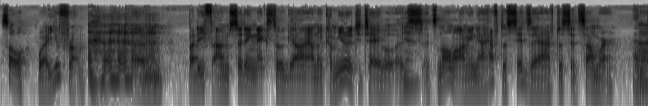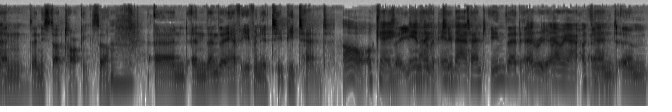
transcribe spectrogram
so where are you from? um, but if I'm sitting next to a guy on a community table, it's Yeah. it's normal. I mean, I have to sit there. I have to sit somewhere, and Right. then then you start talking. So, Uh-huh. and and then they have even a tippy tent. Oh, okay. They even have a tippy tent in that area. area, okay. And um,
